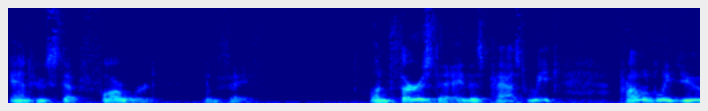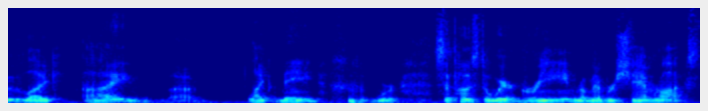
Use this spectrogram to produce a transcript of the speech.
and who stepped forward in faith. On Thursday, this past week, probably you, like I, uh, like me, were supposed to wear green, remember shamrocks,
